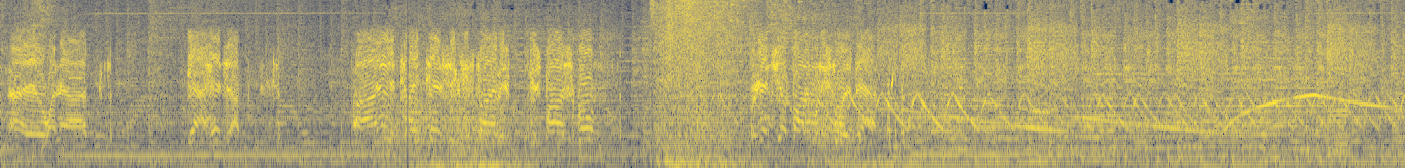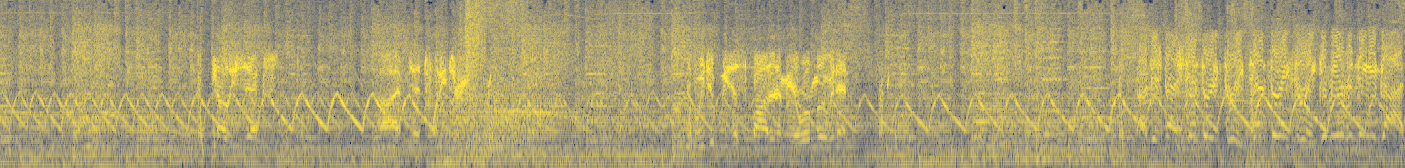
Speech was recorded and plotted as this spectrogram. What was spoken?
Alright, everyone, uh, yeah, heads up. Uh, I need a tight 1065 as, as possible. We're gonna jump on him when he slows down. Got.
